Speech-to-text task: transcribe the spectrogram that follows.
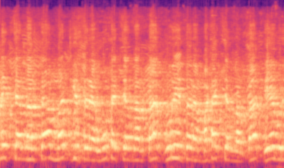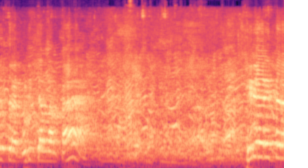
ಮನೆ ಚಂದಂತ ಮಜ್ಜಿದ್ದರೆ ಊಟ ಚಂದಂತ ಗುರು ಇದ್ದರ ಮಠ ಚಂದಂತ ದೇವರಿದ್ರ ಗುಡಿ ಚಂದಂತ ಹಿರಿಯರಿದ್ದರ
